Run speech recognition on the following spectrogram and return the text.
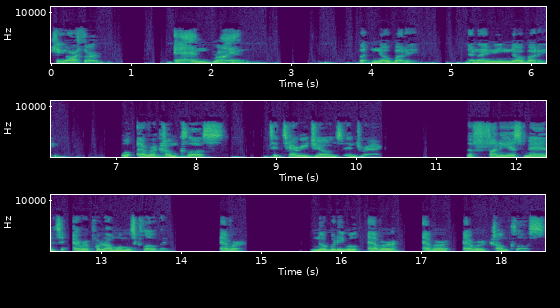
King Arthur and Brian. But nobody, and I mean nobody, will ever come close to Terry Jones in drag. The funniest man to ever put on women's clothing. Ever. Nobody will ever, ever, ever come close.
